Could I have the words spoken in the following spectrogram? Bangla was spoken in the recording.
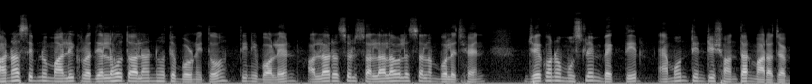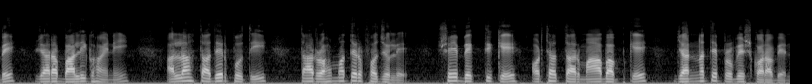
আনাস ইবনু মালিক রদিয়াল্লাহ তাল্লাহ্ন হতে বর্ণিত, তিনি বলেন, আল্লাহ রসুল সাল্লাহ সাল্লাম বলেছেন, যে কোনো মুসলিম ব্যক্তির এমন তিনটি সন্তান মারা যাবে যারা বালিগ হয়নি। আল্লাহ তাদের প্রতি তার রহমতের ফজলে সেই ব্যক্তিকে, অর্থাৎ তার মা বাপকে জান্নাতে প্রবেশ করাবেন।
